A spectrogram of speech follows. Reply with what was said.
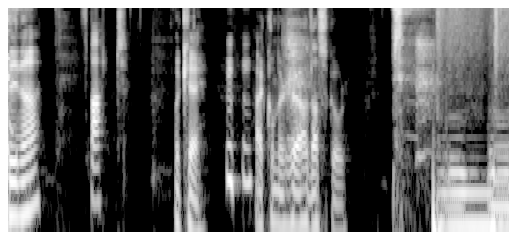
Dina? Svart. Okej, här kommer röda skor.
